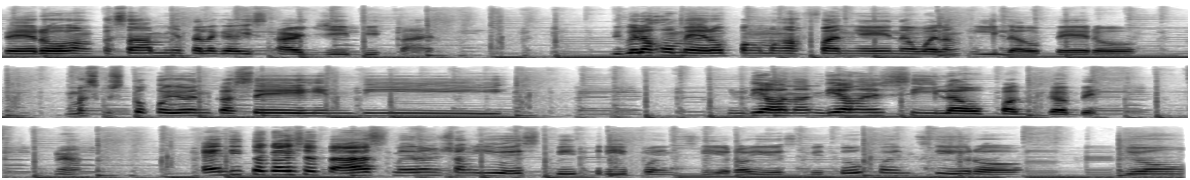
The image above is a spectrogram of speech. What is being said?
Pero ang kasama niya talaga is RGB fan. Hindi ko lang kung meron pang mga fan ngayon na walang ilaw. Pero Mas gusto ko yun kasi hindi hindi ako hindi ako nasisilaw pag gabi. No? And dito guys sa taas, meron siyang USB 3.0, USB 2.0, yung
